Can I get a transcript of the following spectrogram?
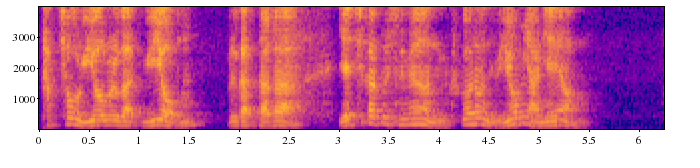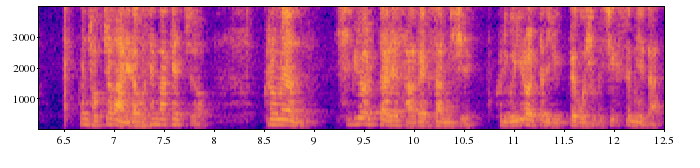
닥쳐올 위험을, 가, 위험을 갖다가 예측하고 있으면 그거는 위험이 아니에요. 그건 적자가 아니라고 생각했죠. 그러면 12월 달에 430, 그리고 1월 달에 650을 찍습니다.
